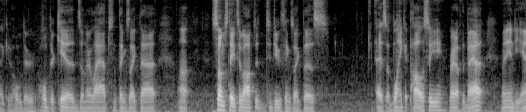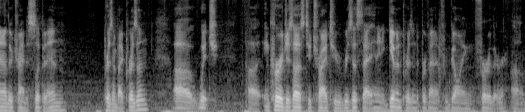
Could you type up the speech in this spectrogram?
they could hold their hold their kids on their laps and things like that. Uh, some states have opted to do things like this as a blanket policy right off the bat. In Indiana, they're trying to slip it in prison by prison, uh, which uh, encourages us to try to resist that in any given prison to prevent it from going further. Um,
